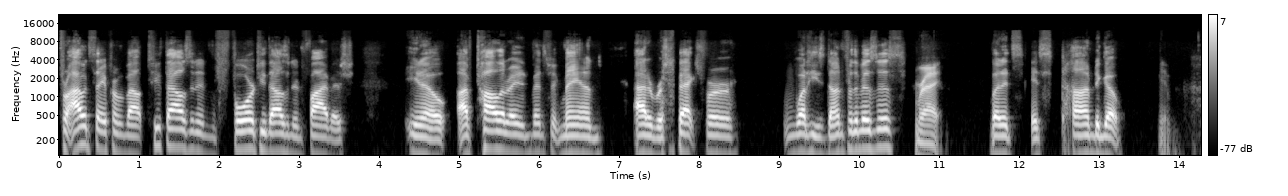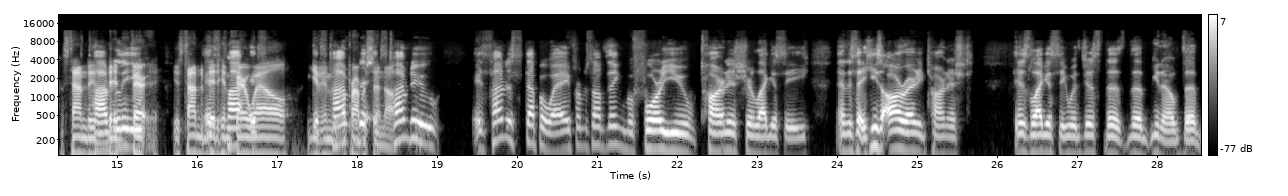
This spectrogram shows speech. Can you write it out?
from I would say from about 2004 2005 ish. You know, I've tolerated Vince McMahon out of respect for what he's done for the business, right. but it's it's time to go. It's time to Time to bid leave. fair, it's time to bid It's him time- farewell. Give him a proper to, send It's off. time to it's time to step away from something before you tarnish your legacy. And to say he's already tarnished his legacy with just the the you know the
